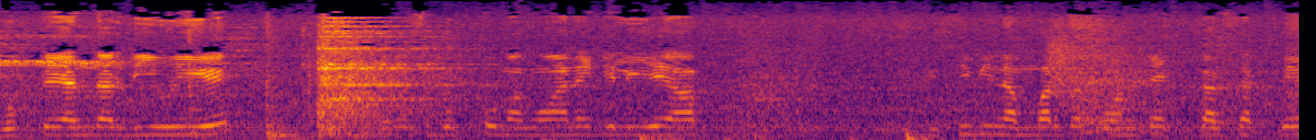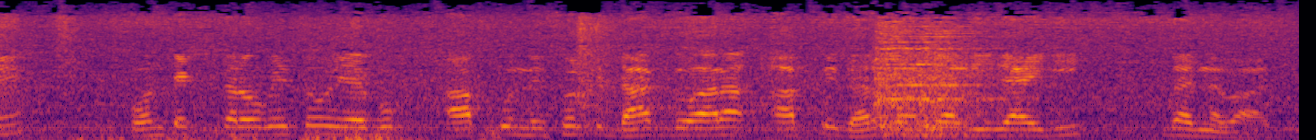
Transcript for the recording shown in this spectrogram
बुक के अंदर दी हुई है। और इस बुक को मंगवाने के लिए आप किसी भी नंबर पर कांटेक्ट कर सकते हैं। कांटेक्ट करोगे तो यह बुक आपको निःशुल्क डाक द्वारा आपके घर पहुँचा दी जाएगी। धन्यवाद।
